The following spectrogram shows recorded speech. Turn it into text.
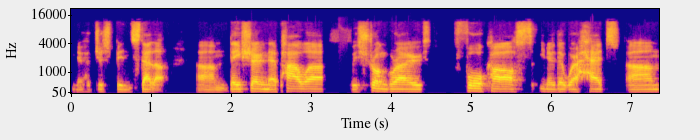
you know, have just been stellar. Um, they've shown their power with strong growth, forecasts, you know, that were ahead, um,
